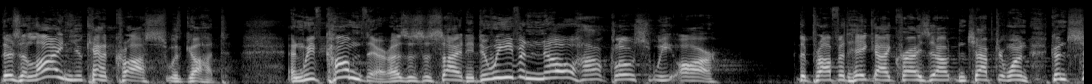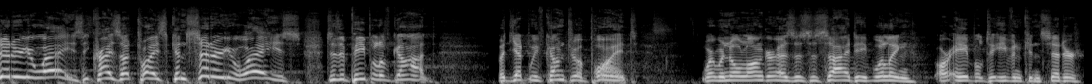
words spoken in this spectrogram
there's a line you can't cross with God. And we've come there as a society. Do we even know how close we are? The prophet Haggai cries out in chapter one, consider your ways. He cries out twice, consider your ways to the people of God. But yet we've come to a point where we're no longer, as a society, willing or able to even consider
